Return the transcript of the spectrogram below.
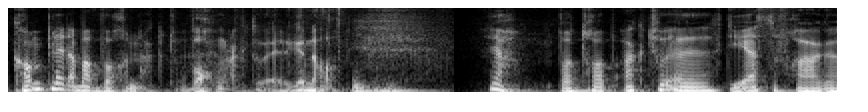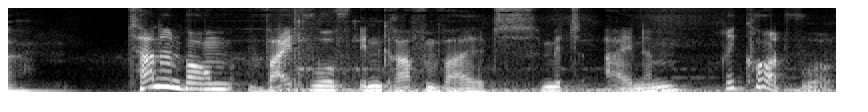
komplett, aber wochenaktuell. Wochenaktuell, genau. Ja, Bottrop aktuell. Die erste Frage. Tannenbaum Weitwurf in Grafenwald mit einem Rekordwurf.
